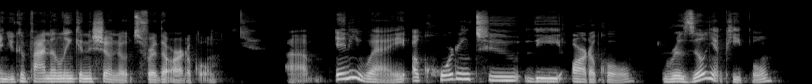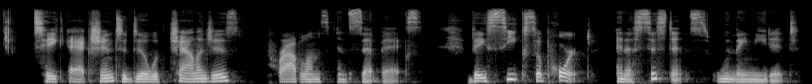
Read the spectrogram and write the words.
And you can find a link in the show notes for the article. Um, anyway, according to the article, resilient people take action to deal with challenges, problems, and setbacks. They seek support and assistance when they need it.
